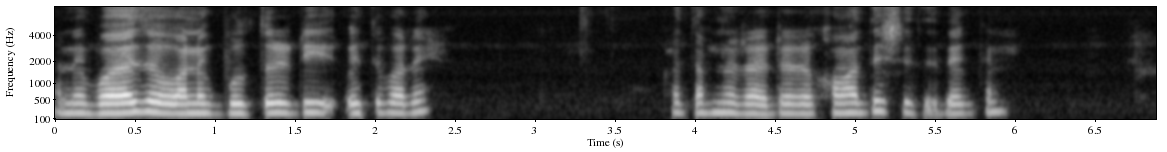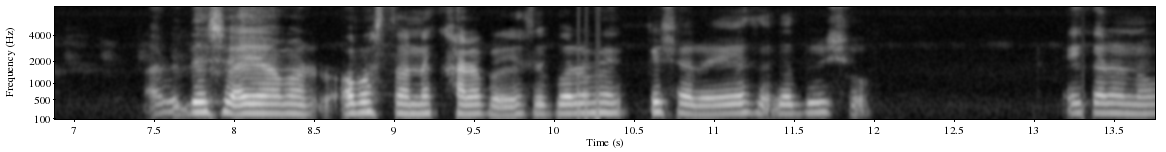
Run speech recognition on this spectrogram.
মানে বয়সেও অনেক ভুল ত্রুটি হইতে পারে। হয়তো আপনারা এটা ক্ষমা দৃষ্টিতে দেখবেন। আর দেশে আমার অবস্থা অনেক খারাপ হয়ে গেছে, গরমে প্রেশার হয়ে গেছে দুইশো। এই কারণেও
